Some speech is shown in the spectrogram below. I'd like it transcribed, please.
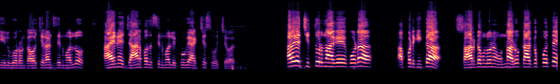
కీలుగుర్రం కావచ్చు ఇలాంటి సినిమాల్లో ఆయనే జానపద సినిమాలు ఎక్కువగా యాక్ట్ చేస్తూ వచ్చేవారు. అలాగే చిత్తూరు నాగయ్య కూడా అప్పటికి ఇంకా స్టార్డంలోనే ఉన్నారు. కాకపోతే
